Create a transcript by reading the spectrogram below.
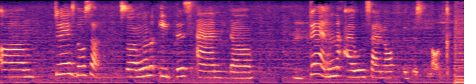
Um, today is dosa. So I'm gonna eat this and uh, then I will sign off with this vlog.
